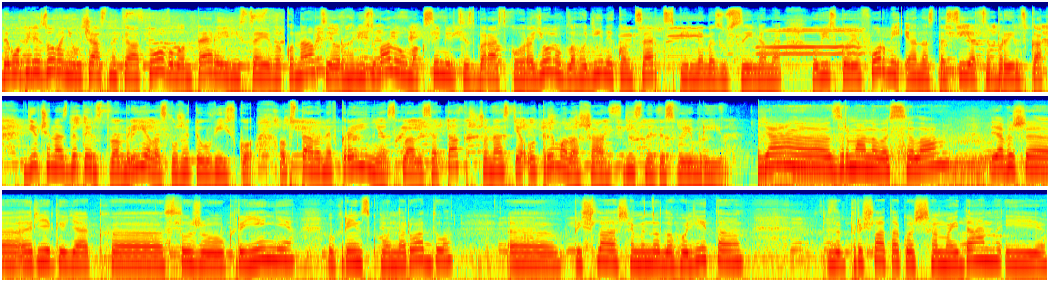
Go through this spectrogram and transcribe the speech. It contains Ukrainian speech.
Демобілізовані учасники АТО, волонтери і місцеві виконавці організували у Максимівці з Бараського району благодійний концерт спільними зусиллями. У військовій формі і Анастасія Цебринська. Дівчина з дитинства мріяла служити у війську. Обставини в країні склалися так, що Настя отримала шанс здійснити свою мрію. Я з Романова села. Я вже рік як е, служу Україні, українському народу. Е, Пішла ще минулого літа. Пройшла також Майдан і.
